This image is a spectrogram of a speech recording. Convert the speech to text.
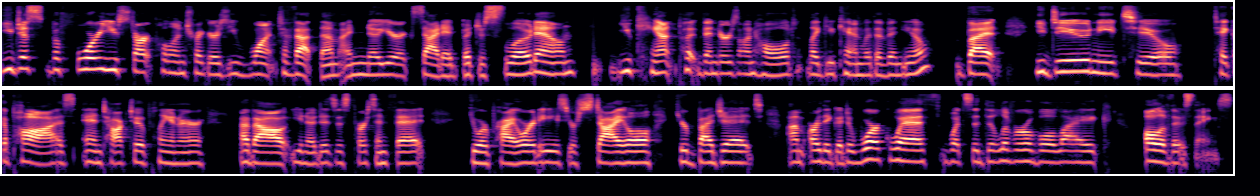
you just before you start pulling triggers you want to vet them. I know you're excited but just slow down. You can't put vendors on hold like you can with a venue but you do need to take a pause and talk to a planner about you know does this person fit your priorities your style your budget? Um, are they good to work with? What's the deliverable like? All of those things.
